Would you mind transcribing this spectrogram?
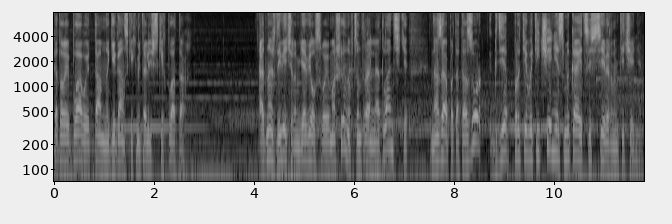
которые плавают там на гигантских металлических плотах. Однажды вечером я вел свою машину в Центральной Атлантике, на запад от Азор, где противотечение смыкается с северным течением.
